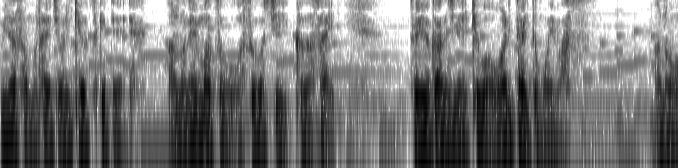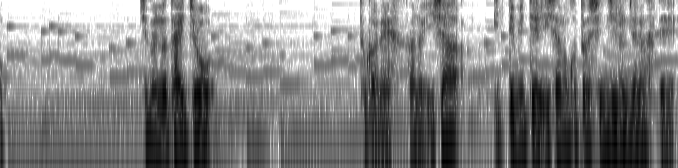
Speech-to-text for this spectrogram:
皆さんも体調に気をつけて、あの、年末をお過ごしください。という感じで今日は終わりたいと思います。あの、自分の体調とかね、あの、医者行ってみて医者のことを信じるんじゃなくて、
